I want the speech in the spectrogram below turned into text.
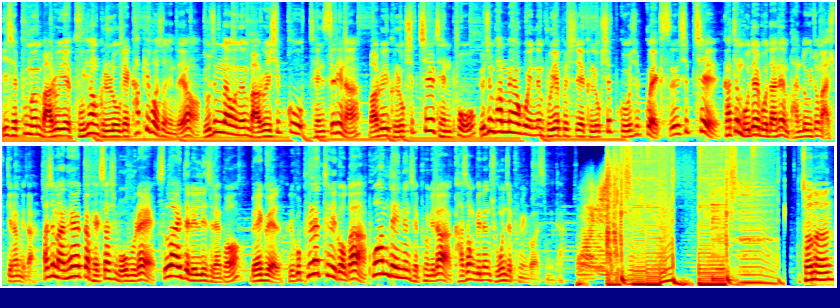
이 제품은 마루이의 구형 Glock의 카피 버전인데요. 요즘 나오는 마루이 19 Gen 3나 마루이 Glock 17 Gen 4, 요즘 판매하고 있는 VFC의 Glock 19, 19X, 17 같은 모델보다는 반동이 좀 아쉽긴 합니다. 하지만 해외가 145불에 슬라이드 release 레버, magwell, 그리고 플랫 트리거가 포함되어 있는 제품이라 가성비는 좋은 제품인 것 같습니다. 저는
